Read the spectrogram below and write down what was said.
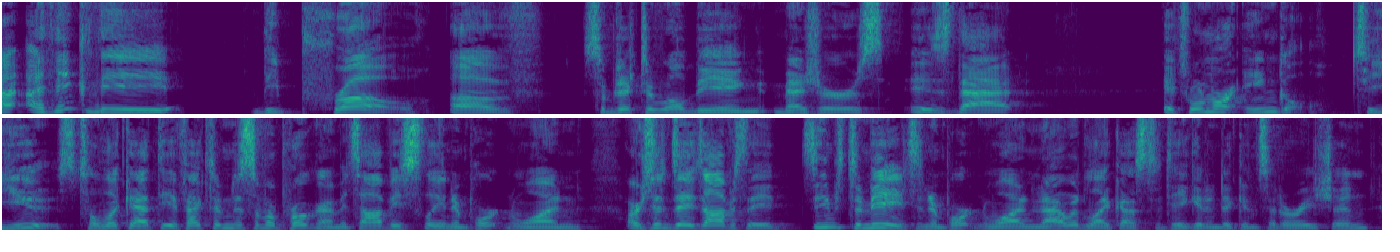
I, I think the the pro of subjective well-being measures is that it's one more angle to use to look at the effectiveness of a program. It's obviously an important one, or I shouldn't say it's obviously, it seems to me it's an important one, and I would like us to take it into consideration.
